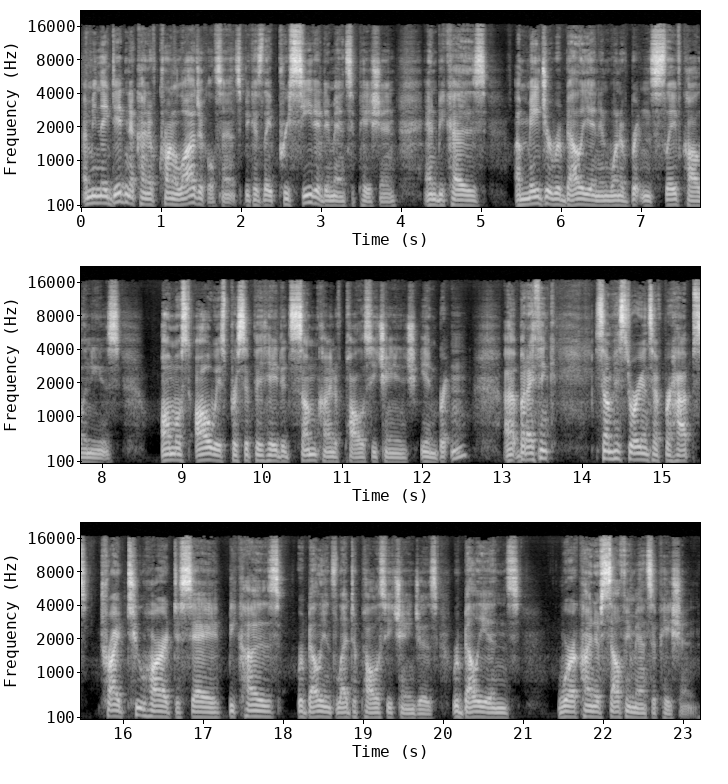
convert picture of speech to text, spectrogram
I mean, they did in a kind of chronological sense because they preceded emancipation and because a major rebellion in one of Britain's slave colonies almost always precipitated some kind of policy change in Britain. Uh, but I think some historians have perhaps tried too hard to say because rebellions led to policy changes, rebellions were a kind of self emancipation.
